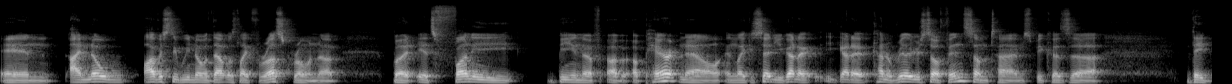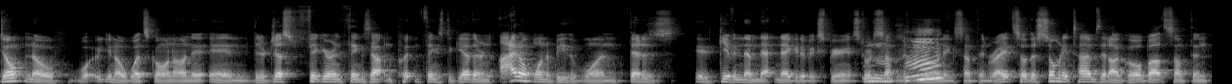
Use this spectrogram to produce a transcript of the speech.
And I know, obviously, we know what that was like for us growing up, but it's funny being a, a, a parent now. And like you said, you gotta you gotta kind of reel yourself in sometimes because uh, they don't know what you know what's going on, and they're just figuring things out and putting things together. And I don't want to be the one that is, giving them that negative experience towards something and ruining something, right? So there's so many times that I'll go about something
